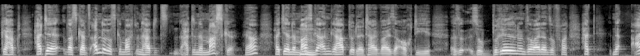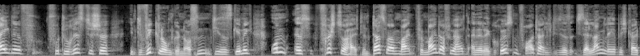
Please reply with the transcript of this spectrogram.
gehabt, hat er was ganz anderes gemacht und hatte, hatte eine Maske, ja, hat ja eine Maske mhm. angehabt oder teilweise teilweise auch die, also so Brillen und so weiter und so fort, hat eine eigene futuristische Entwicklung genossen, dieses Gimmick, um es frisch zu halten. Und das war mein, für mein Dafürhalten einer der größten Vorteile dieser, dieser Langlebigkeit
